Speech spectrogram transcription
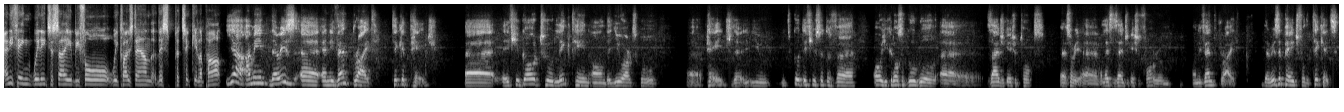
anything we need to say before we close down this particular part? Yeah, I mean, there is uh, an Eventbrite ticket page. Uh, if you go to LinkedIn on the New Art School uh, page, the, you it's good if you sort of, uh, or you could also Google uh, Design Education Talks, uh, sorry, uh, Valencia Design Education Forum on Eventbrite. There is a page for the tickets,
